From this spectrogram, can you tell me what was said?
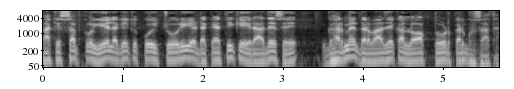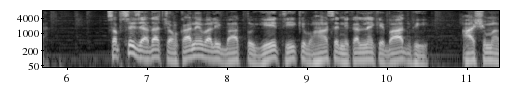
ताकि सबको ये लगे कि कोई चोरी या डकैती के इरादे से घर में दरवाजे का लॉक तोड़कर घुसा था। सबसे ज़्यादा चौंकाने वाली बात तो ये थी कि वहाँ से निकलने के बाद भी आशिमा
